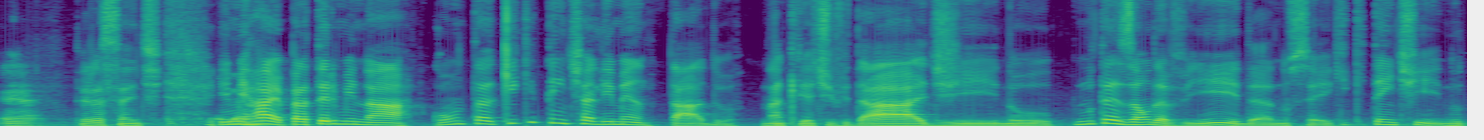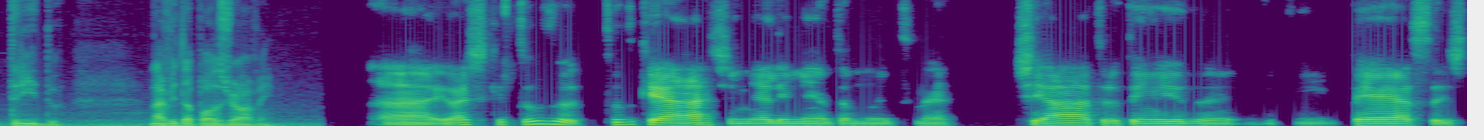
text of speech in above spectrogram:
É. Interessante. E Mihai, para terminar, conta o que, que tem te alimentado na criatividade, no, no tesão da vida, não sei. O que, que tem te nutrido na vida pós-jovem? Ah, eu acho que tudo, tudo que é arte me alimenta muito, né? Teatro, eu tenho ido em, em peças.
